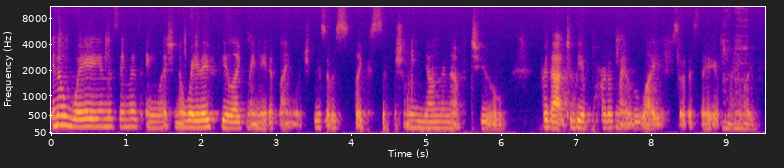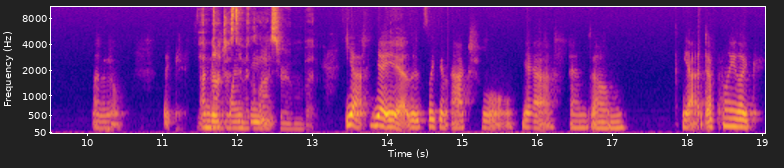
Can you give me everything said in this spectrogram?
in a way, in the same as English, in a way they feel like my native language because I was like sufficiently young enough to, for that to be a part of my life, so to say, of mm-hmm. my like I don't know, like yeah, under not just 20. in a classroom, but yeah, yeah, yeah. It's like an actual, yeah, and um, yeah, definitely like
